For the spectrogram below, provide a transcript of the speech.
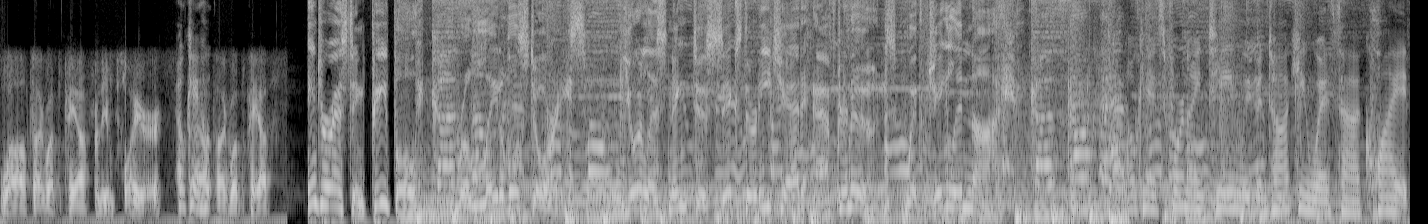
Well, I'll talk about the payoff for the employer. Okay. I'll talk about the payoff Interesting people, relatable stories. You're listening to 6:30 CHED Afternoons with J'lyn Nye. Okay, it's 419. We've been talking with uh, quiet.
